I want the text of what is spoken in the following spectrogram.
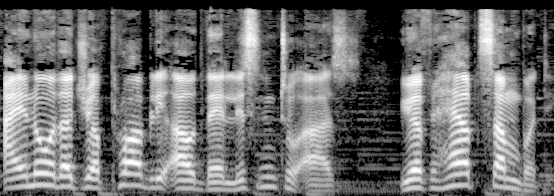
I know that you are probably out there listening to us. You have helped somebody.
